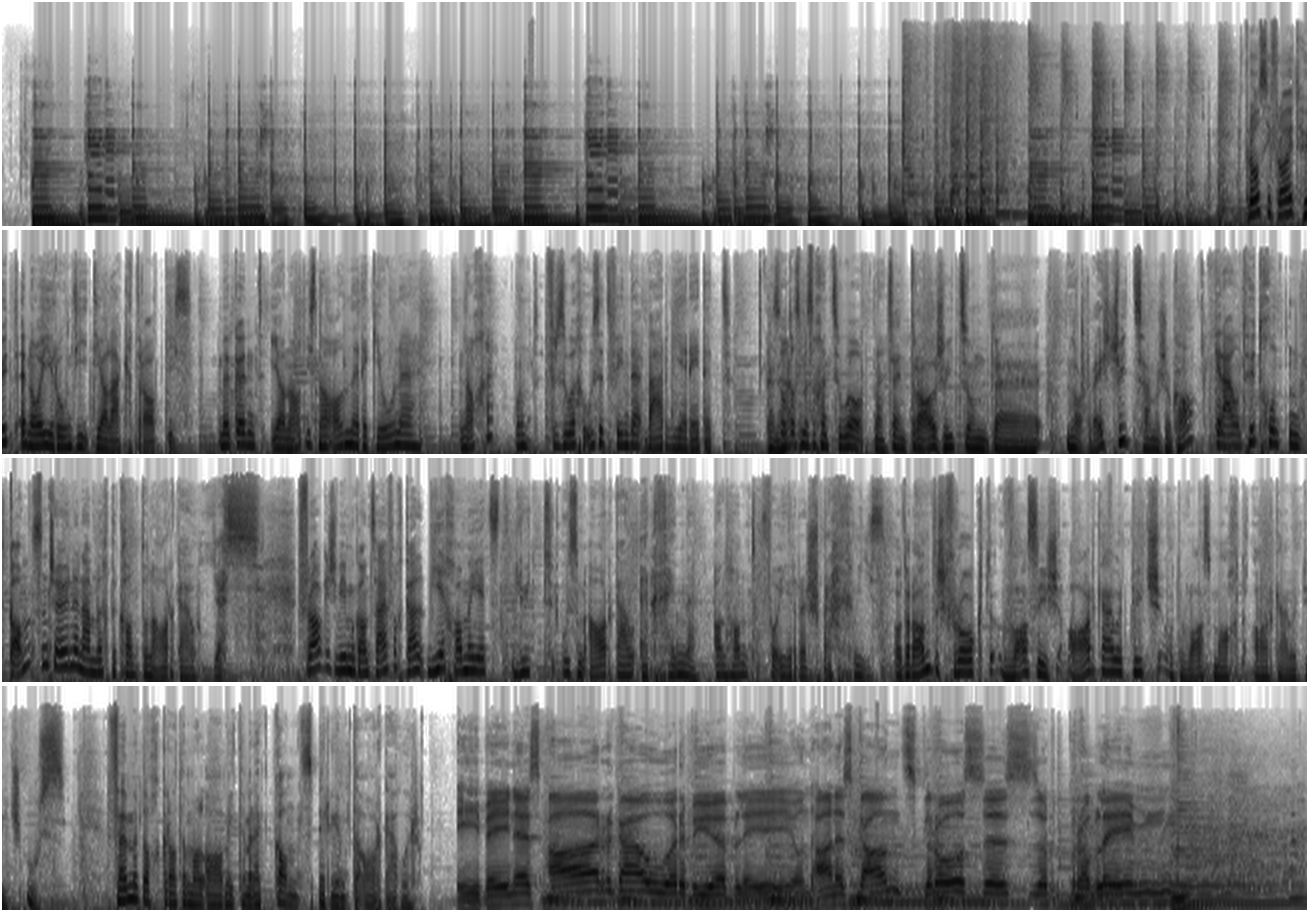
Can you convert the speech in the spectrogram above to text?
Grosse Freude, heute eine neue Runde Dialektratis. Wir gehen ja nach allen Regionen nach und versuchen herauszufinden, wer wie redet. Genau. So, dass man sich zuordnen kann. Zentralschweiz und äh, Nordwestschweiz haben wir schon gehabt. Genau, und heute kommt ein ganz schöner, nämlich der Kanton Aargau. Yes! Die Frage ist wie immer ganz einfach, gell? wie kann man jetzt Leute aus dem Aargau erkennen, anhand von ihrer Sprechweise? Oder anders gefragt, was ist Aargauerdeutsch oder was macht Aargauerdeutsch aus? Fangen wir doch gerade mal an mit einem ganz berühmten Aargauer. Ich bin ein Aargauer Bübli und habe ein ganz grosses Problem.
